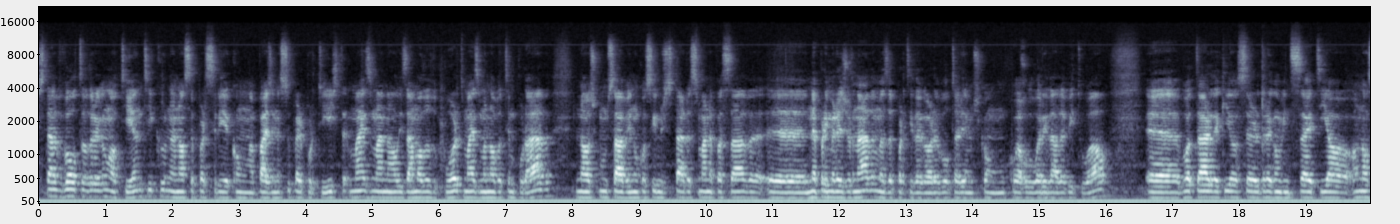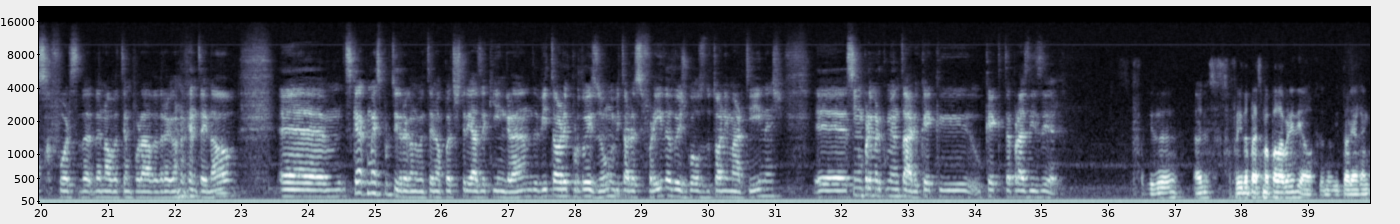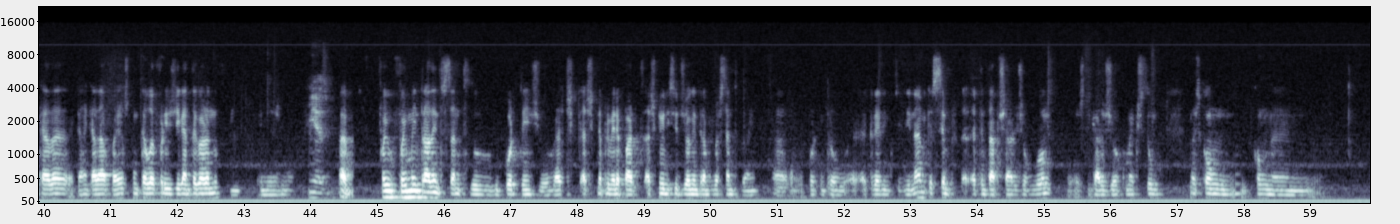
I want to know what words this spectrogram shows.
Está de volta o Dragão Autêntico na nossa parceria com a página Super Portista. Mais uma análise à moda do Porto, mais uma nova temporada. Nós, como sabem, não conseguimos estar a semana passada uh, na primeira jornada, mas a partir de agora voltaremos com, com a regularidade habitual. Uh, boa tarde aqui ao Sr. Dragão 27 e ao, ao nosso reforço da, da, nova temporada Dragão 99. Uh, se calhar comece por ti, Dragão 99, para te estreares aqui em grande. Vitória por 2-1, vitória sofrida, dois golos do Tony Martínez. Uh, sim, um primeiro comentário, o que é que, o que, é que te apraz dizer? Sofrida, olha, sofrida parece uma palavra ideal. Uma vitória arrancada, arrancada a ferros, com um calafrio gigante agora no fim. Mesmo. mesmo. Ah, foi, foi uma entrada interessante do, do Porto em jogo. Acho, acho que na primeira parte, acho que no início do jogo entramos bastante bem. Uh, o Porto entrou a, a querer incutir dinâmica, sempre a, a, tentar puxar o jogo longo, a esticar o jogo como é costume, mas com, com, um,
